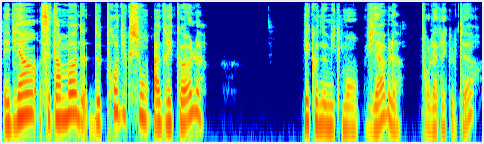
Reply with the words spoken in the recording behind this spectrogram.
Eh bien, c'est un mode de production agricole économiquement viable pour l'agriculteur,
